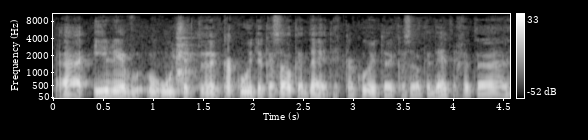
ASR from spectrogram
А, или учат какую-то касалка дайтах. Какую-то касалка дайтах это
